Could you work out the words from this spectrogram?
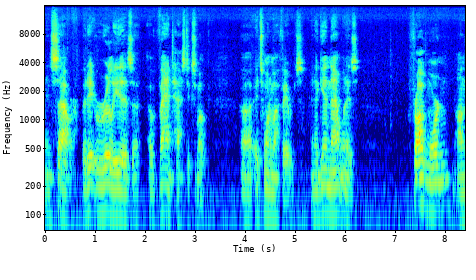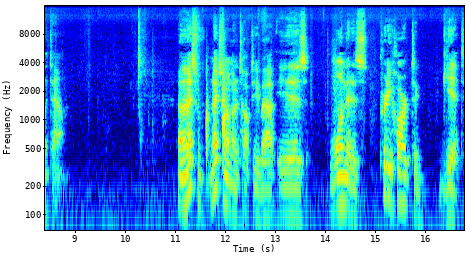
and sour, but it really is a, a fantastic smoke. Uh, it's one of my favorites. And again, that one is Frog-Morton on the town. Now the next next one I'm going to talk to you about is one that is pretty hard to get.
